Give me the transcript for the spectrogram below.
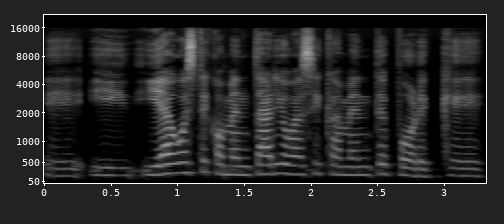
Eh, y, hago este comentario básicamente porque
